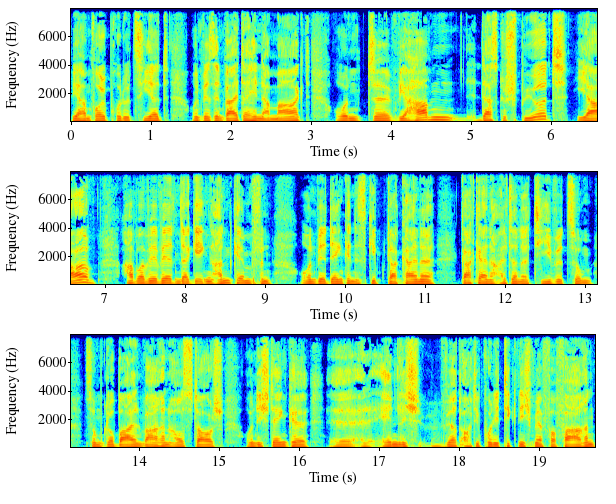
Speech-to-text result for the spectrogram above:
Wir haben voll produziert und wir sind weiterhin am Markt. Und äh, wir haben das gespürt, ja, aber wir werden dagegen ankämpfen und wir denken, es gibt gar keine, gar keine Alternative zum, zum globalen Warenaustausch. Und ich denke, äh, ähnlich wird auch die Politik nicht mehr verfahren,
